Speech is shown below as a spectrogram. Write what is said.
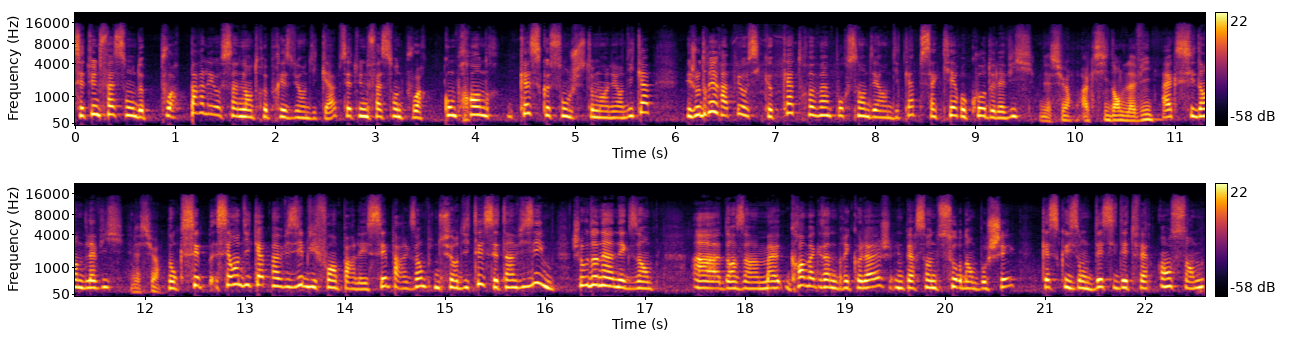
C'est une façon de pouvoir parler au sein de l'entreprise du handicap, c'est une façon de pouvoir comprendre qu'est-ce que sont justement les handicaps. Et je voudrais rappeler aussi que 80% des handicaps s'acquièrent au cours de la vie. Bien sûr, accident de la vie. Accident de la vie. Bien sûr. Donc ces, handicaps invisibles, il faut en parler. C'est par exemple une surdité, c'est invisible. Je vais vous donner un exemple. dans un grand magasin de bricolage, une personne sourde embauchée, qu'est-ce qu'ils ont décidé de faire ensemble?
